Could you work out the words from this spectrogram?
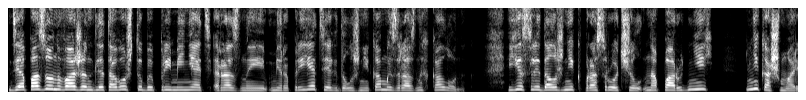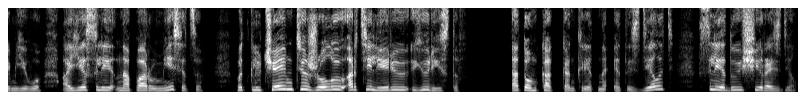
Диапазон важен для того, чтобы применять разные мероприятия к должникам из разных колонок. Если должник просрочил на пару дней, не кошмарим его, а если на пару месяцев, подключаем тяжелую артиллерию юристов. О том, как конкретно это сделать, следующий раздел.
